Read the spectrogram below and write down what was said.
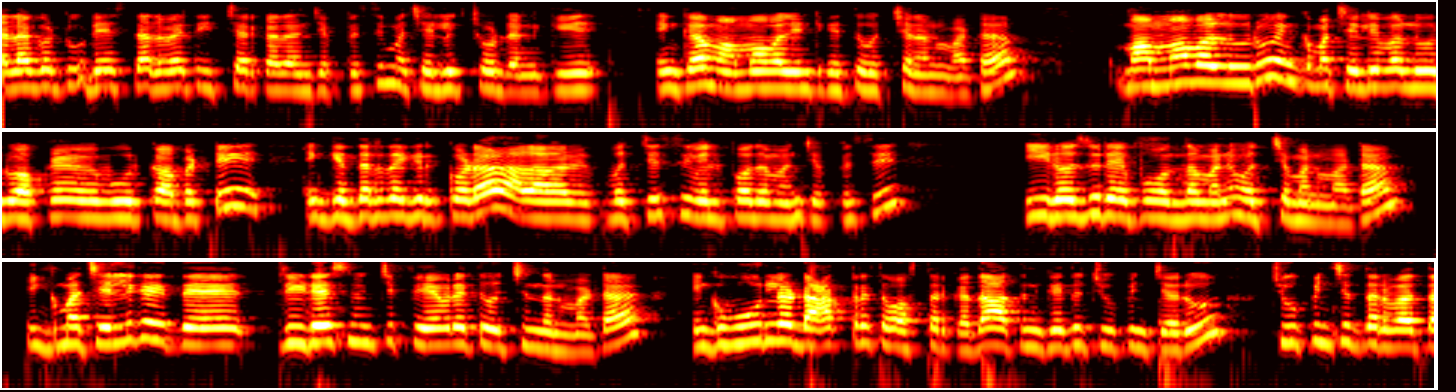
ఎలాగో టూ డేస్ సెలవు అయితే ఇచ్చారు కదా అని చెప్పేసి మా చెల్లికి చూడడానికి. ఇంకా మా అమ్మ వాళ్ళ ఇంటికి అయితే వచ్చానమాట మా అమ్మ వాళ్ళ ఊరు ఇంకా మా చెల్లి వాళ్ళ ఊరు ఒకే ఊరు కాబట్టి ఇంకిద్దరి దగ్గరికి కూడా అలా వచ్చేసి వెళ్ళిపోదామని చెప్పేసి ఈ రోజు రేపు ఉందామని వచ్చామన్నమాట. ఇంక మా చెల్లికి అయితే త్రీ డేస్ నుంచి ఫీవర్ అయితే వచ్చిందనమాట ఇంక ఊర్లో డాక్టర్ అయితే వస్తారు కదా అతనికైతే చూపించారు. చూపించిన తర్వాత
